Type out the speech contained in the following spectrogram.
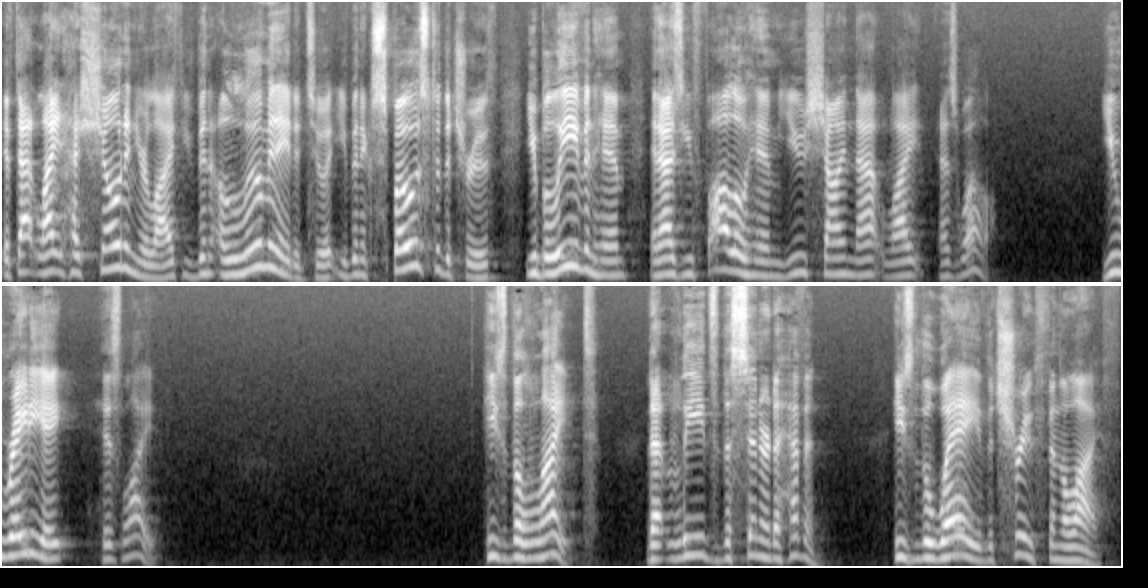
if that light has shone in your life, you've been illuminated to it, you've been exposed to the truth, you believe in Him, and as you follow Him, you shine that light as well. You radiate his light. He's the light that leads the sinner to heaven. He's the way, the truth, and the life.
